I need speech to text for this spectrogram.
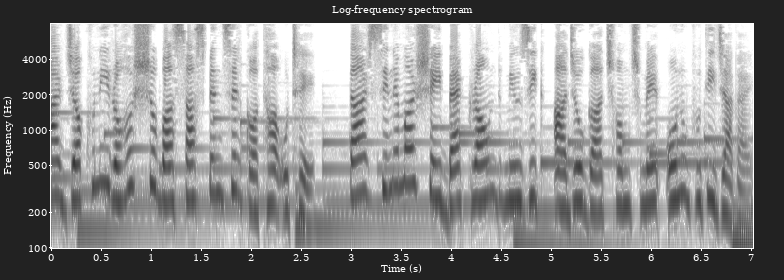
আর যখনই রহস্য বা সাসপেন্সের কথা ওঠে তার সিনেমার সেই ব্যাকগ্রাউন্ড মিউজিক আজও গা ছমছমে অনুভূতি জাগায়।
